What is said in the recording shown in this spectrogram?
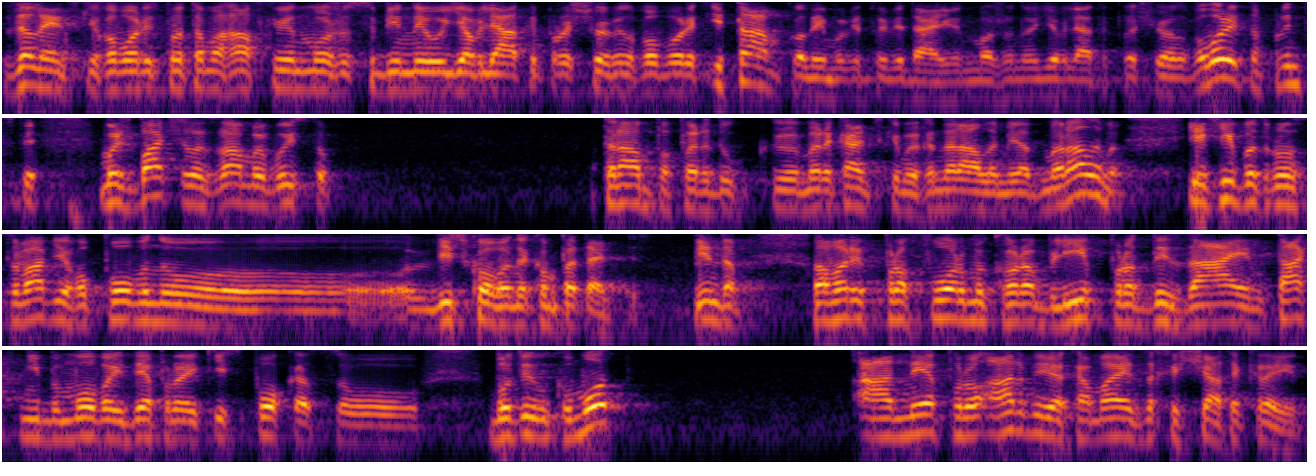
Зеленський говорить про Томагавки, він може собі не уявляти про що він говорить. І Трамп, коли йому відповідає, він може не уявляти про що він говорить. Ну, в принципі, ми ж бачили з вами виступ Трампа перед американськими генералами і адміралами, який продемонстрував його повну військову некомпетентність. Він там говорив про форми кораблів, про дизайн, так ніби мова йде про якийсь показ у будинку мод, а не про армію, яка має захищати країну.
